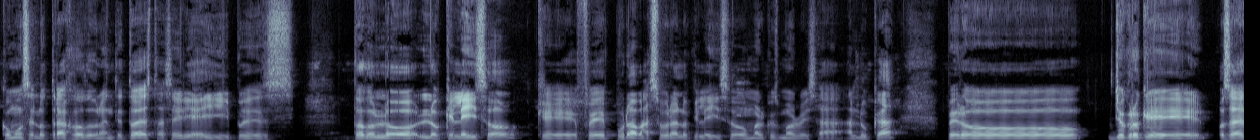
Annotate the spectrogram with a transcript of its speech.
cómo se lo trajo durante toda esta serie y pues todo lo, que le hizo, que fue pura basura lo que le hizo Marcus Morris a, a Luca, pero yo creo que, o sea,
